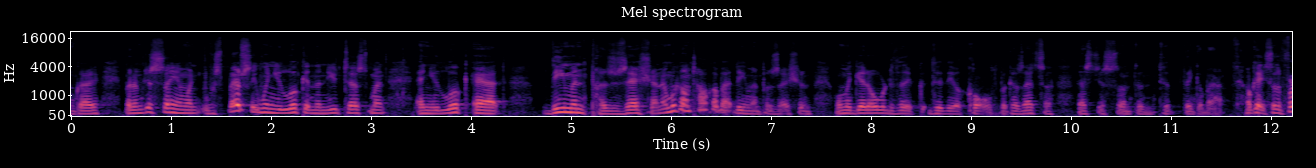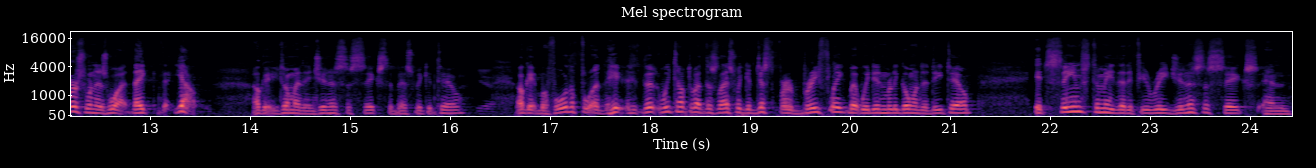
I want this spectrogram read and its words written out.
okay? But I'm just saying, when, especially when you look in the New Testament and you look at demon possession, and we're going to talk about demon possession when we get over to the to the occult because that's a that's just something to think about. Okay, so the first one is what they, yeah Okay, you're talking about in Genesis 6, the best we can tell? Yeah. Okay, before the flood, we talked about this last week just for briefly, but we didn't really go into detail. It seems to me that if you read Genesis 6 and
